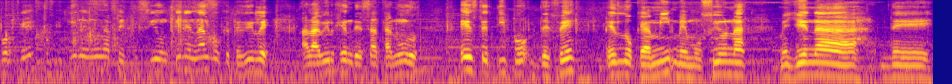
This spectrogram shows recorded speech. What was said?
¿Por qué? Porque tienen una petición, tienen algo que pedirle a la Virgen de Satanudos. Este tipo de fe es lo que a mí me emociona, me llena de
